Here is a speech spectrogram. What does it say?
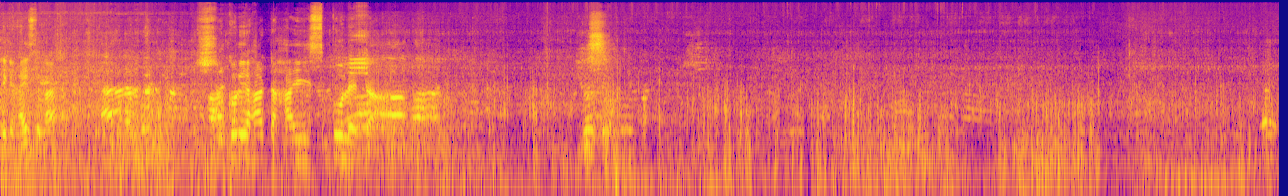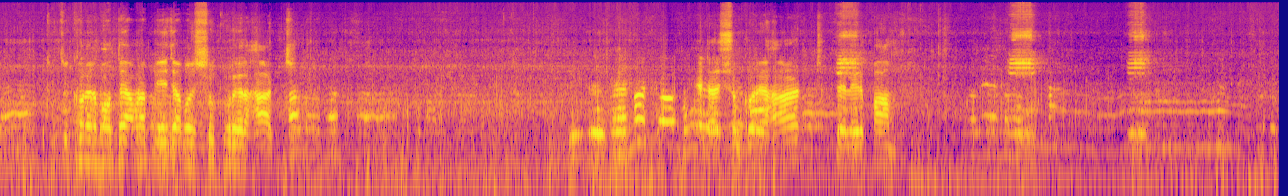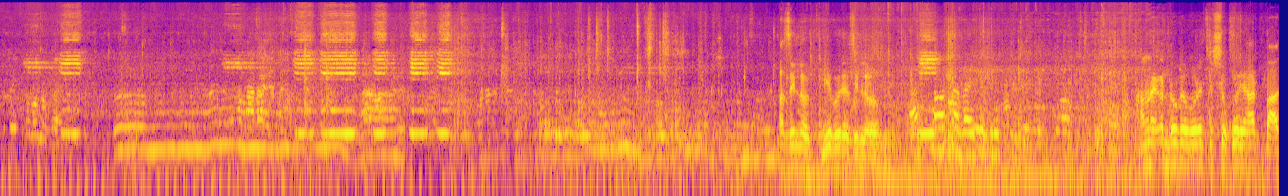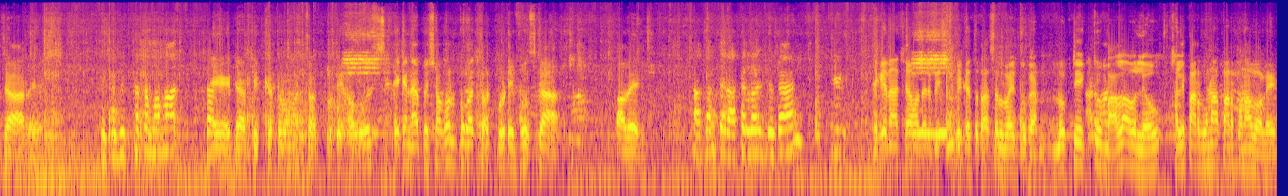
ওয়েলকাম হাই স্কুল না? শুকুরিহাট হাই স্কুল এটা। কিছুক্ষণের মধ্যে আমরা পেয়ে যাব শুকুরের হাট। এটা শুকুরের হাট তেলের পাম্প। আছিল কি বলেছিল আমরা এখন ঢুকে পড়েছি শুকুরিহাট বাজারে। এটা বিখ্যাত মামার এটা বিখ্যাত আমার চটপটি হাউস। এখানে আপনি সকল প্রকার চটপটি ফুচকা পাবেন। রাসেল ভাইয়ের দোকান? এখানে আছে আমাদের বেশি বিখ্যাত রাসেল ভাই দোকান। লোকটি একটু ভালো হলেও খালি পারব না পারব না বলে।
